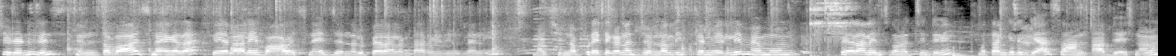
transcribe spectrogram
చూడండి ఫ్రెండ్స్ ఎంత బాగా వచ్చినాయి కదా? పేలాలే బాగా వచ్చినాయి. జొన్నలు పేలాలు అంటారు దీంట్లోని. మా చిన్నప్పుడు అయితే కన్నా జొన్నలు తీసుకొని వెళ్ళి మేము చీరాలు ఎంచుకొని వచ్చింటివి మొత్తానికి అయితే గ్యాస్ ఆన్ ఆఫ్ చేసినాను.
